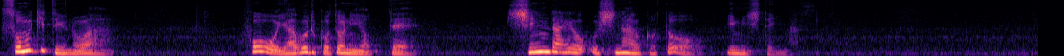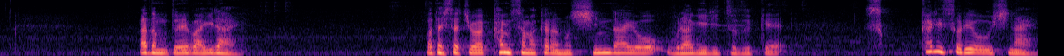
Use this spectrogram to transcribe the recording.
背きというのは法を破ることによって信頼を失うことを意味しています。アダムとエヴァ以来私たちは神様からの信頼を裏切り続けすっかりそれを失い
